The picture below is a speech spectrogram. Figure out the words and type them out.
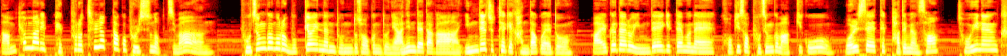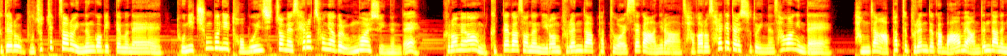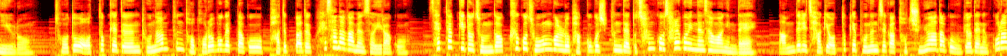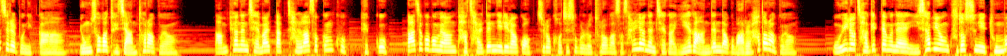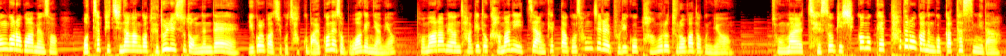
남편 말이 100% 틀렸다고 볼 순 없지만 보증금으로 묶여있는 돈도 적은 돈이 아닌데다가 임대주택에 간다고 해도 말 그대로 임대이기 때문에 거기서 보증금 아끼고 월세 혜택 받으면서 저희는 그대로 무주택자로 있는 거기 때문에 돈이 충분히 더 모인 시점에 새로 청약을 응모할 수 있는데 그러면 그때 가서는 이런 브랜드 아파트 월세가 아니라 자가로 살게 될 수도 있는 상황인데 당장 아파트 브랜드가 마음에 안 든다는 이유로 저도 어떻게든 돈 한 푼 더 벌어보겠다고 바득바득 회사 나가면서 일하고 세탁기도 좀 더 크고 좋은 걸로 바꾸고 싶은데도 참고 살고 있는 상황인데 남들이 자기 어떻게 보는지가 더 중요하다고 우겨대는 꼬라지를 보니까 용서가 되지 않더라고요. 남편은 제 말 딱 잘라서 끊고 됐고 따지고 보면 다 잘 된 일이라고 억지로 거지속으로 들어가서 살려는 제가 이해가 안 된다고 말을 하더라고요. 오히려 자기 때문에 이사비용 굳었으니 돈번 거라고 하면서 어차피 지나간 거 되돌릴 수도 없는데 이걸 가지고 자꾸 말 꺼내서 뭐 하겠냐며. 더 말하면 자기도 가만히 있지 않겠다고 성질을 부리고 방으로 들어가더군요. 정말 제 속이 시꺼멓게 타들어가는 것 같았습니다.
